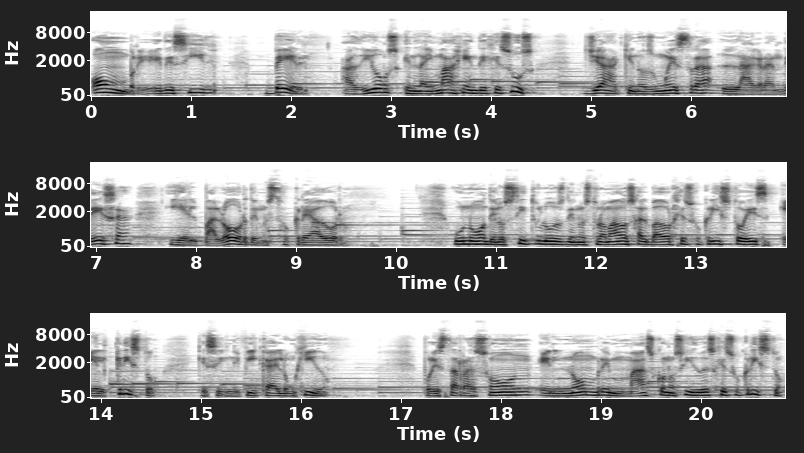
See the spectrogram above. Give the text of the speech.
hombre, es decir, ver a Dios en la imagen de Jesús, ya que nos muestra la grandeza y el valor de nuestro Creador. Uno de los títulos de nuestro amado Salvador Jesucristo es el Cristo, que significa el ungido. Por esta razón, el nombre más conocido es Jesucristo.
